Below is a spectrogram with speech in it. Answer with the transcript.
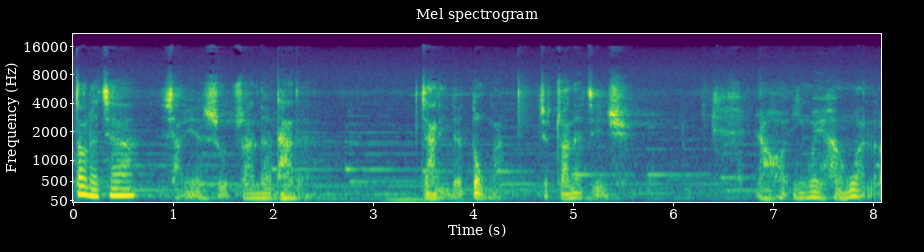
到了家，小鼹鼠钻了它的家里的洞啊，就钻了进去。然后因为很晚了。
